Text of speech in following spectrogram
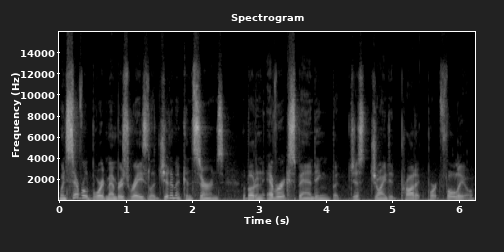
When several board members raised legitimate concerns about an ever expanding but just jointed product portfolio,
